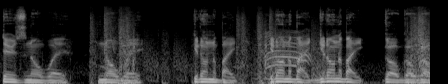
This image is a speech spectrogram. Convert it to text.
There's no way. No way. Get on the bike. Get on the bike. Get on the bike. Go, go, go.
